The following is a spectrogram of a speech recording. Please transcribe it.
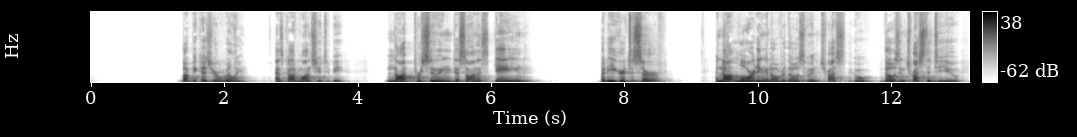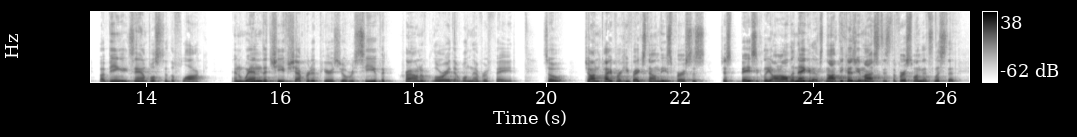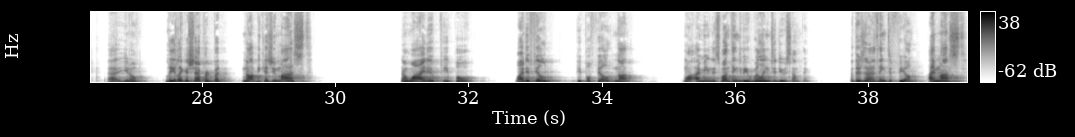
but because you're willing, as God wants you to be, not pursuing dishonest gain, but eager to serve, and not lording it over those who entrust who those entrusted to you, but being examples to the flock. And when the chief shepherd appears, you'll receive the crown of glory that will never fade. So John Piper, he breaks down these verses just basically on all the negatives. Not because you must, is the first one that's listed. Uh, you know, lead like a shepherd, but not because you must. Now, why do people, why do feel, people feel not, well, I mean, it's one thing to be willing to do something, but there's another thing to feel, I must.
